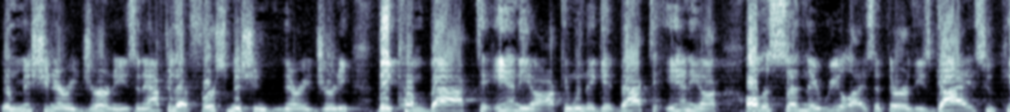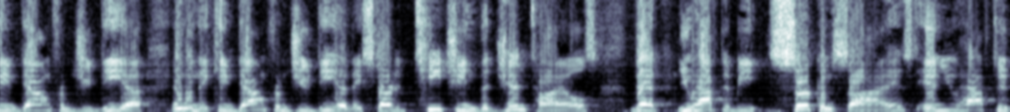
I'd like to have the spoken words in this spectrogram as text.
their missionary journeys. And after that first missionary journey, they come back to Antioch. And when they get back to Antioch, all of a sudden they realize that there are these guys who came down from Judea. And when they came down from Judea, they started teaching the Gentiles that you have to be circumcised and you have to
